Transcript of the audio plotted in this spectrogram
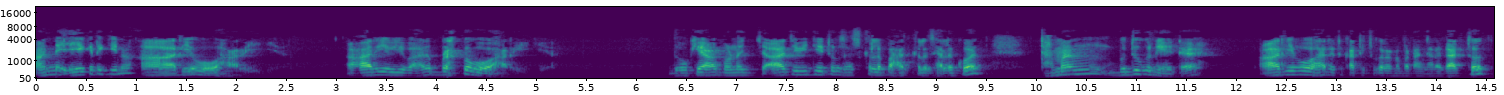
අන්න ඒකට කියනවා ආර්ය වෝහාරය කියලා. ආර්ය විවහාර බ්‍රහ්ම වෝහාරය ලෝකයා මොන જાති විදියට උසස් කළ පහත් කළ සැලකුවත් Taman බුදු ගුණයට ආර්ය වෝහරයට කටයුතු කරන්න පටන් අරගත්තොත්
